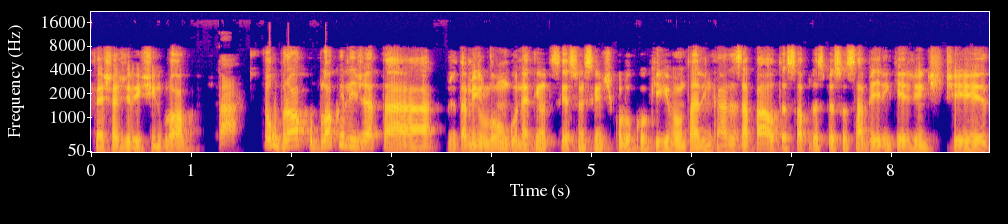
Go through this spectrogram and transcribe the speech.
fechar direitinho o bloco. Tá. Então, o bloco, o bloco ele já tá, já tá meio longo, né? Tem outras questões que a gente colocou aqui que vão estar linkadas na pauta, só para as pessoas saberem que a gente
